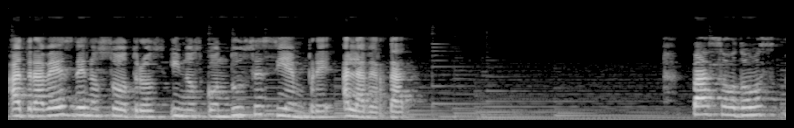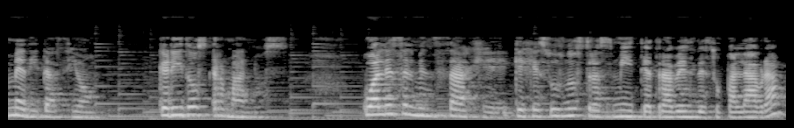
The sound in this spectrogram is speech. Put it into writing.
a través de nosotros y nos conduce siempre a la verdad. Paso 2. Meditación. Queridos hermanos, ¿cuál es el mensaje que Jesús nos transmite a través de su palabra?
